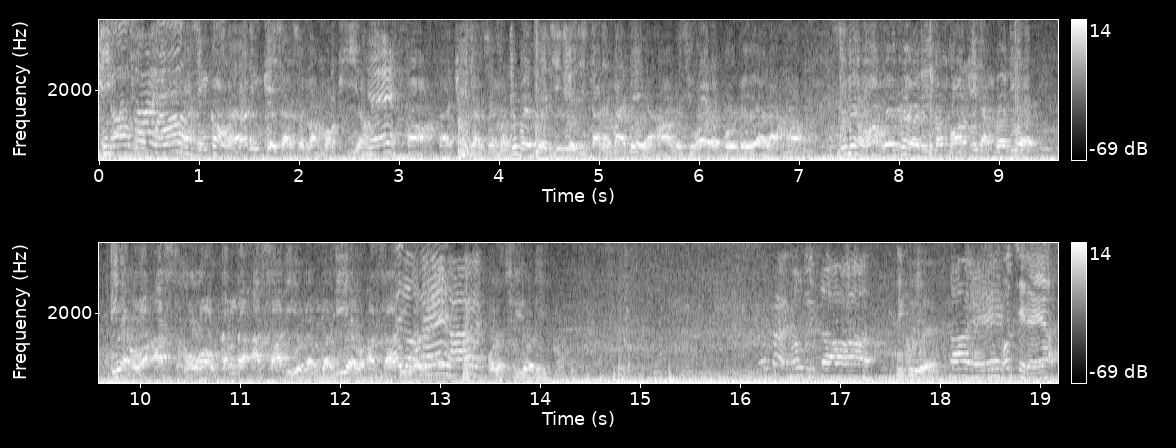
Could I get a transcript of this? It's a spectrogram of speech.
是啦。我先讲下，恁介绍先嘛，唔好去哦。哦，来介绍先嘛，你无做钱，你就是等下卖买啦，吼，就是我就无卖啊啦，吼。你要互我回馈哦，你拢无要紧，但过你个，你要互我阿，互我有感觉阿莎莉的感觉，你要有阿莎莉，我我就吹互你。我带好几招啊。你几个？三个。我一个啊。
